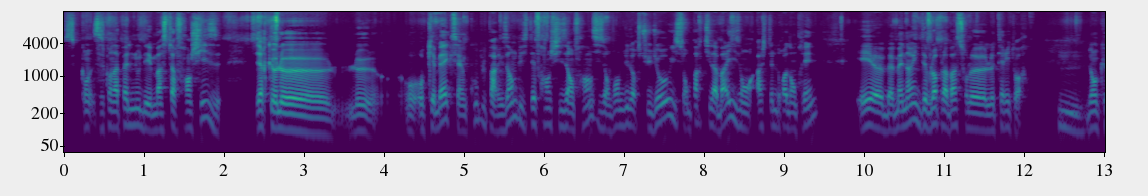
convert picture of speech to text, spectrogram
c'est ce qu'on appelle nous des master franchises. C'est-à-dire que le, le, au Québec, c'est un couple, par exemple, ils étaient franchisés en France, ils ont vendu leur studio, ils sont partis là-bas, ils ont acheté le droit d'entrée. Et euh, ben, maintenant, ils développent là-bas sur le, territoire. Hmm. Donc,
